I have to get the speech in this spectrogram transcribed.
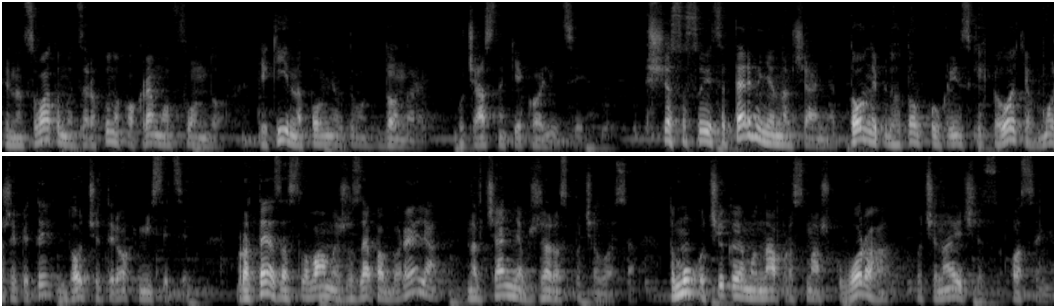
фінансуватимуть за рахунок окремого фонду, який наповнюватимуть донори, учасники коаліції. Що стосується термінів навчання, то на підготовку українських пілотів може піти до 4 місяців. Проте, за словами Жозепа Бореля, навчання вже розпочалося. Тому очікуємо на просмажку ворога, починаючи з осені.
